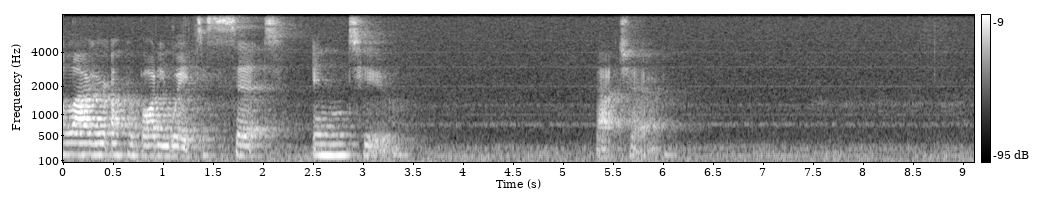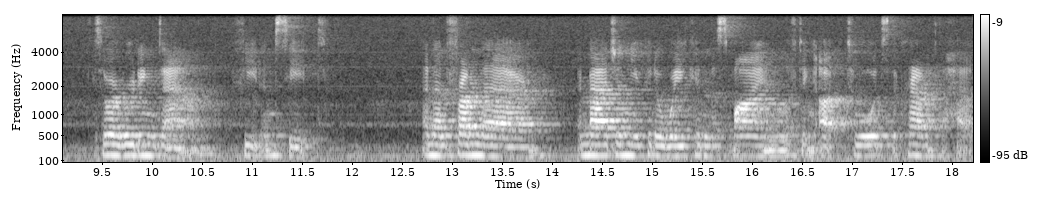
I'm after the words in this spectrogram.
Allow your upper body weight to sit into that chair. So we're rooting down, feet and seat. And then from there, imagine you could awaken the spine lifting up towards the crown of the head.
